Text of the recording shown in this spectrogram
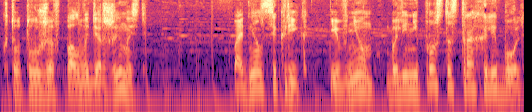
Кто-то уже впал в одержимость. Поднялся крик, и в нем были не просто страх или боль.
